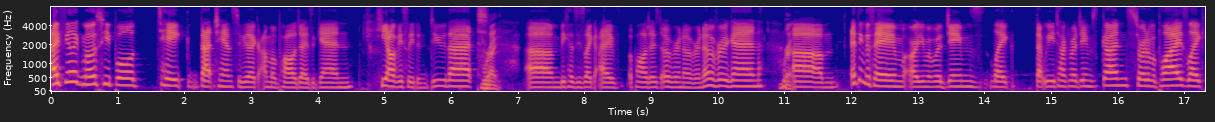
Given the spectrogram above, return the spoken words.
I feel like most people take that chance to be like, "I'm apologize again." He obviously didn't do that. Right. Um, because he's like, I've apologized over and over and over again. Right. Um, I think the same argument with James, like that we talked about James Gunn, sort of applies. Like,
